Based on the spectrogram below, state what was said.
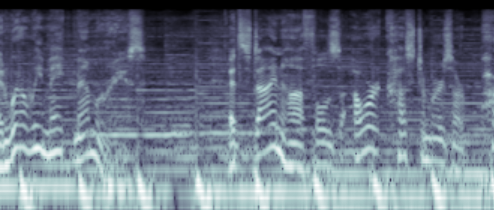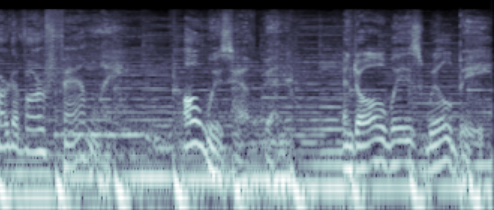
and where we make memories. At Steinhafels, our customers are part of our family. Always have been, and always will be.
